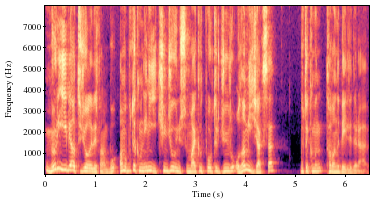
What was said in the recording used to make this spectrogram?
Murray iyi bir atıcı olabilir falan. Bu, ama bu takımın en iyi ikinci oyuncusu Michael Porter Jr. olamayacaksa bu takımın tavanı bellidir abi.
